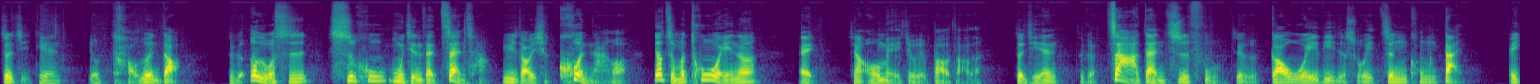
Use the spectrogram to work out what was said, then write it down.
这几天有讨论到这个俄罗斯似乎目前在战场遇到一些困难哦。要怎么突围呢？哎，像欧美就有报道了，这几天这个炸弹之父，这个高威力的所谓真空弹，哎，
